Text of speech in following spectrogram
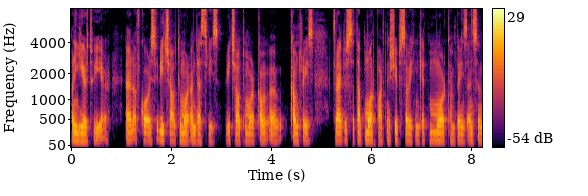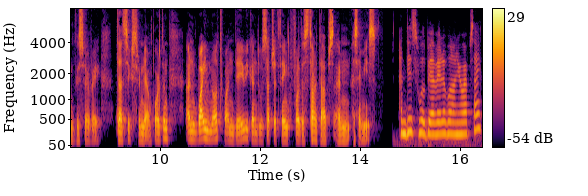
on year to year. And of course reach out to more industries reach out to more com- uh, countries try to set up more partnerships so we can get more companies answering the survey. That's extremely important. And why not one day we can do such a thing for the startups and SMEs? And this will be available on your website?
